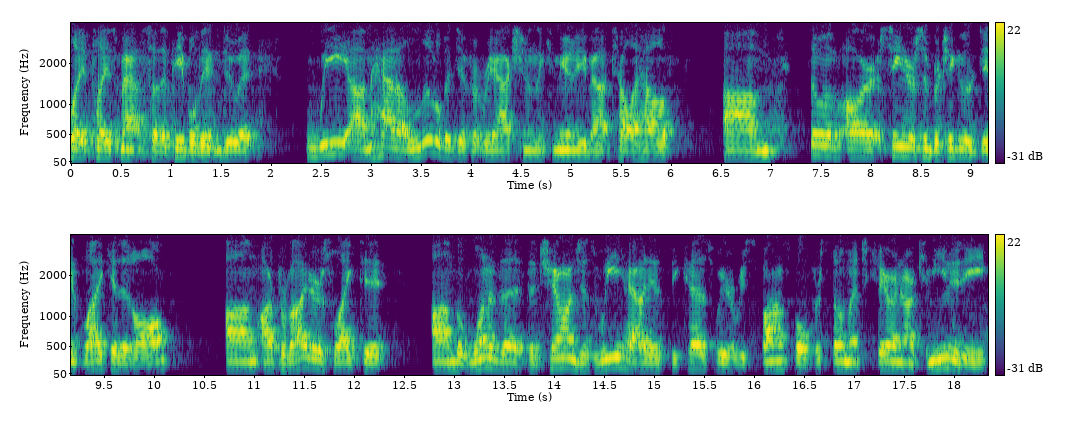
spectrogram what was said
placemats so that people didn't do it we um, had a little bit different reaction in the community about telehealth. Um, some of our seniors in particular didn't like it at all. Um, our providers liked it, um, but one of the, the challenges we had is because we are responsible for so much care in our community,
